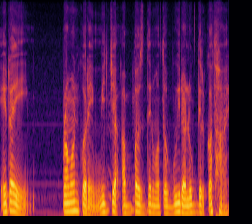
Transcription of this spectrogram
এটাই প্রমাণ করে মির্জা আব্বাসদের মতো বুইরা লোকদের কথায়।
